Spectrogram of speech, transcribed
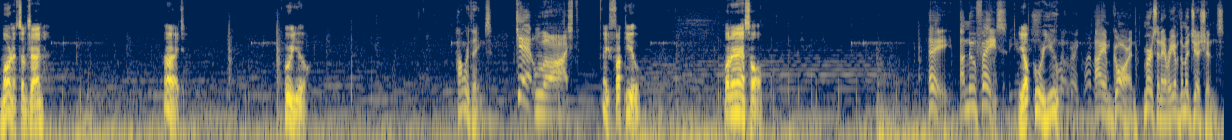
Morning, sunshine. Alright. Who are you? How are things? Get lost! Hey, fuck you. What an asshole. Hey, a new face. Yup. Who are you? I am Gorn, mercenary of the magicians.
